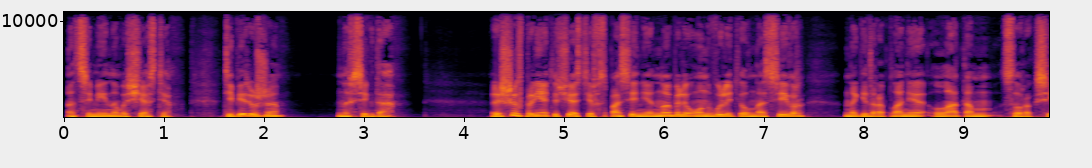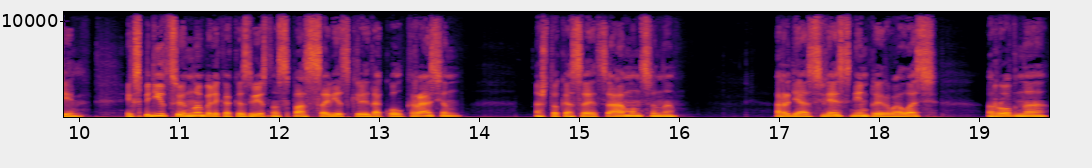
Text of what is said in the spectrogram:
от семейного счастья. Теперь уже навсегда. Решив принять участие в спасении Нобеля, он вылетел на север на гидроплане «Латам-47». Экспедицию Нобеля, как известно, спас советский ледокол «Красин». А что касается Амундсена, радиосвязь с ним прервалась ровно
